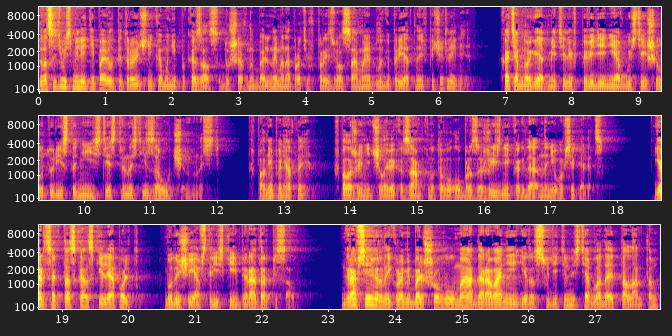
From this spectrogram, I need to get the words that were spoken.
28-летний Павел Петрович никому не показался душевно больным, а, напротив, произвел самое благоприятное впечатление. Хотя многие отметили в поведении августейшего туриста неестественность и заученность. Вполне понятные в положении человека замкнутого образа жизни, когда на него все пялятся. Герцог Тосканский Леопольд, будущий австрийский император, писал Граф Северный, кроме большого ума, дарования и рассудительности, обладает талантом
